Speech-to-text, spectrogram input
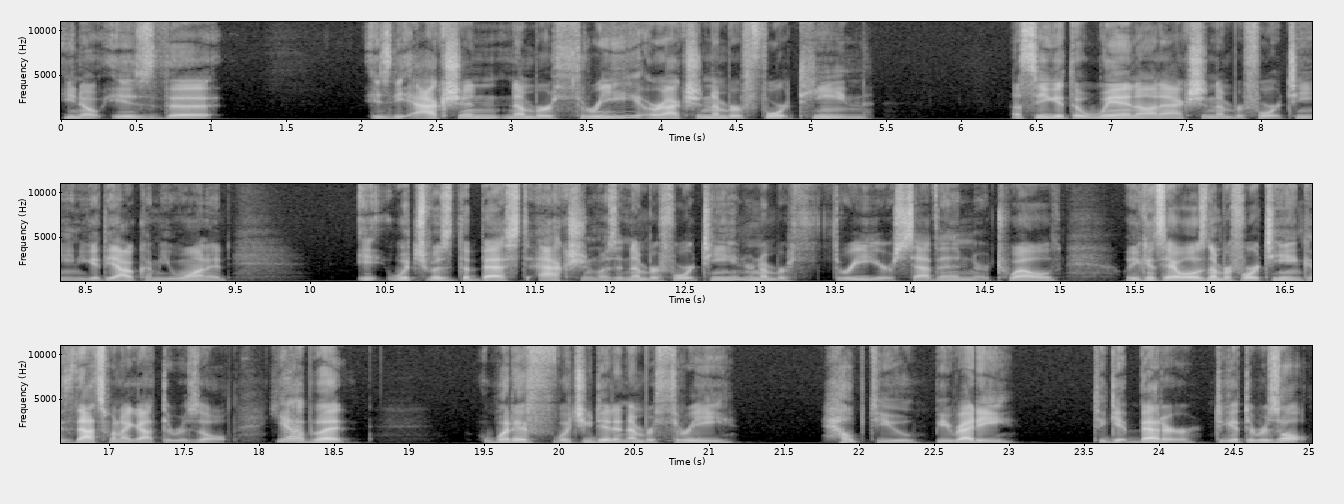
you know, is the is the action number 3 or action number 14 Let's say you get the win on action number 14. You get the outcome you wanted. It, which was the best action? Was it number 14 or number 3 or 7 or 12? Well, you can say, well, it was number 14 because that's when I got the result. Yeah, but what if what you did at number 3 helped you be ready to get better to get the result?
